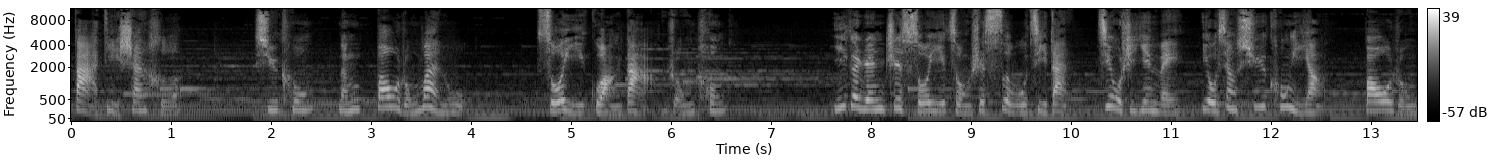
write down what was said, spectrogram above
大地山河，虚空能包容万物，所以广大融通。”一个人之所以总是肆无忌惮，就是因为有像虚空一样。包容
